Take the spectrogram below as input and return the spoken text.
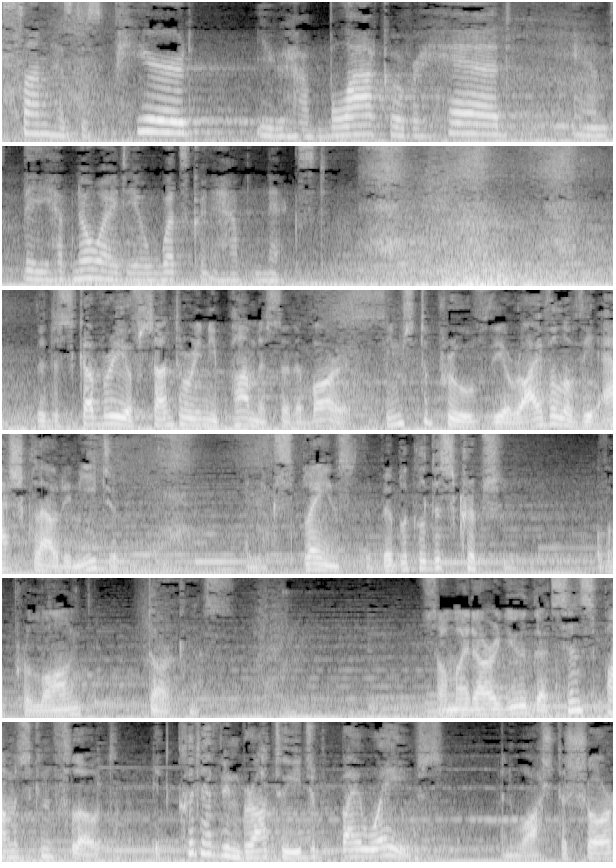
Sun has disappeared. You have black overhead, and they have no idea what's going to happen next. The discovery of Santorini pumice at Avaris seems to prove the arrival of the ash cloud in Egypt and explains the biblical description of a prolonged darkness. Some might argue that since pumice can float, it could have been brought to Egypt by waves and washed ashore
